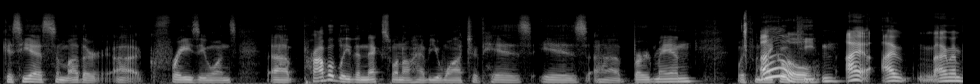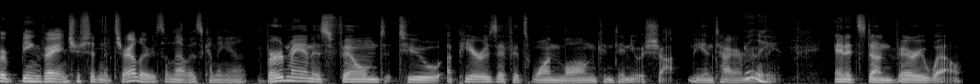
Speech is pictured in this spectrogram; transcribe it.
because he has some other uh, crazy ones. Uh, probably the next one I'll have you watch of his is uh, Birdman with Michael oh, Keaton. I, I I remember being very interested in the trailers when that was coming out. Birdman is filmed to appear as if it's one long continuous shot, the entire movie. Really? And it's done very well.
